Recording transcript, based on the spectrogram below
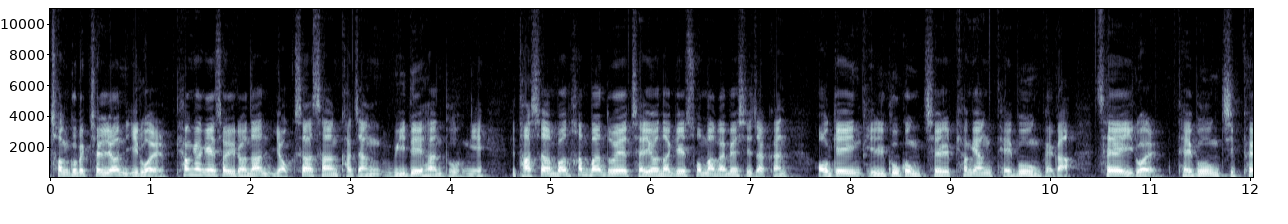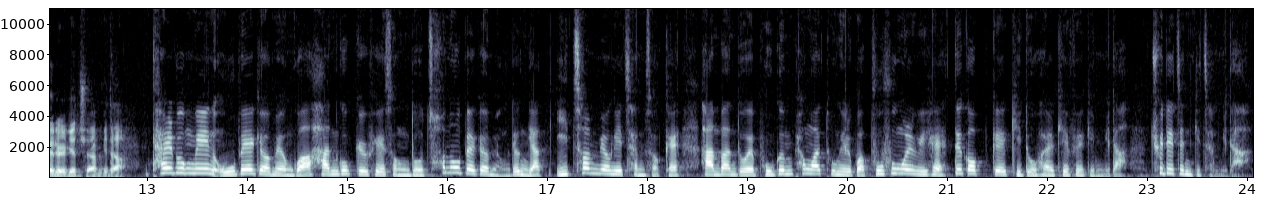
1907년 1월 평양에서 일어난 역사상 가장 위대한 부흥이 다시 한번 한반도에 재현하길 소망하며 시작한 어게인 1907 평양 대부흥회가 새해 1월 대부흥 집회를 개최합니다. 탈북민 500여 명과 한국교회 성도 1,500여 명 등 약 2천 명이 참석해 한반도의 복음 평화 통일과 부흥을 위해 뜨겁게 기도할 계획입니다. 최대진 기자입니다.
